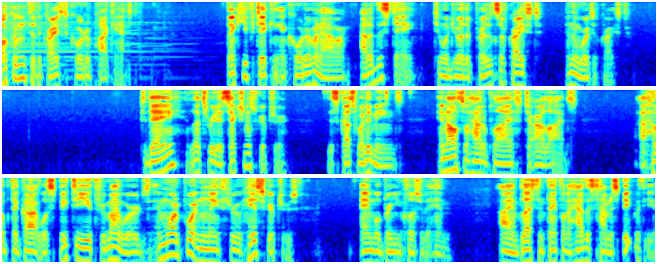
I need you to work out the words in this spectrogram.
Welcome to the Christ Quarter Podcast. Thank you for taking a quarter of an hour out of this day to enjoy the presence of Christ and the words of Christ. Today, let's read a section of Scripture, discuss what it means, and also how it applies to our lives. I hope that God will speak to you through my words, and more importantly, through His Scriptures, and will bring you closer to Him. I am blessed and thankful to have this time to speak with you,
